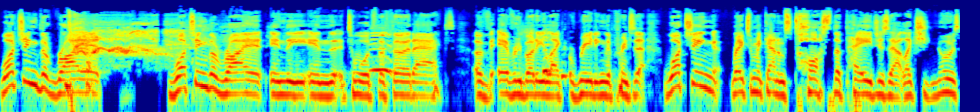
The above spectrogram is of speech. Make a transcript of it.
Watching the riot, watching the riot in the in the, towards the third act of everybody like reading the printed out, watching Rachel McAdams toss the pages out like she knows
